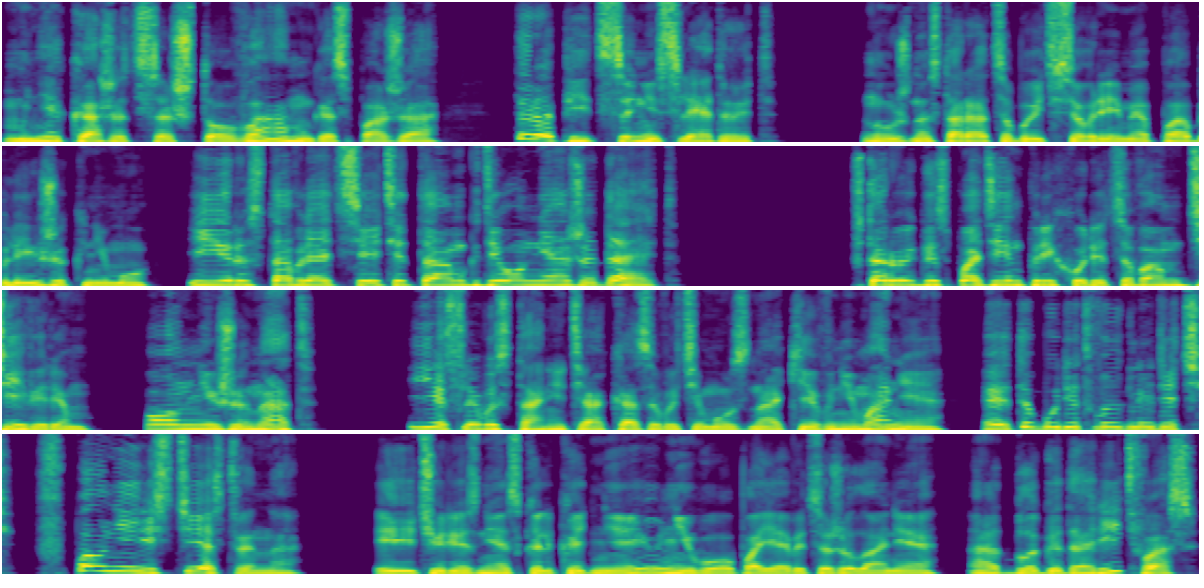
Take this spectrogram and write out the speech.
Мне кажется, что вам, госпожа, торопиться не следует. Нужно стараться быть все время поближе к нему и расставлять сети там, где он не ожидает. Второй господин приходится вам деверем, он не женат, если вы станете оказывать ему знаки внимания, это будет выглядеть вполне естественно, и через несколько дней у него появится желание отблагодарить вас.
